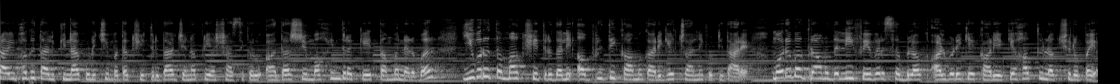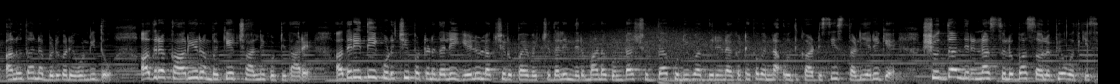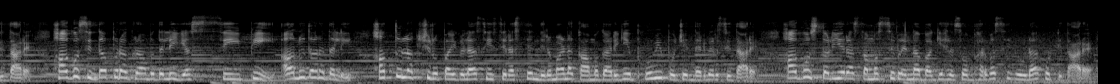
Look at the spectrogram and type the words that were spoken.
ರಾಯಭಾಗ ತಾಲೂಕಿನ ಕುಡಿಚಿ ಮತಕ್ಷೇತ್ರದ ಜನಪ್ರಿಯ ಶಾಸಕರು ಆದ ಶ್ರೀ ಮಹೇಂದ್ರ ಕೆ ತಮ್ಮನರವರ್, ಇವರು ತಮ್ಮ ಕ್ಷೇತ್ರದಲ್ಲಿ ಅಭಿವೃದ್ಧಿ ಕಾಮಗಾರಿಗೆ ಚಾಲನೆ ಕೊಟ್ಟಿದ್ದಾರೆ. ಮೊರಬ ಗ್ರಾಮದಲ್ಲಿ ಫೇವರ್ಸ್ ಬ್ಲಾಕ್ ಅಳವಡಿಕೆ ಕಾರ್ಯಕ್ಕೆ ಹತ್ತು ಲಕ್ಷ ರೂಪಾಯಿ ಅನುದಾನ ಬಿಡುಗಡೆಗೊಂಡಿದ್ದು ಅದರ ಕಾರ್ಯಾರಂಭಕ್ಕೆ ಚಾಲನೆ ಕೊಟ್ಟಿದ್ದಾರೆ. ಅದೇ ರೀತಿ ಕುಡಚಿ ಪಟ್ಟಣದಲ್ಲಿ ಏಳು ಲಕ್ಷ ರೂಪಾಯಿ ವೆಚ್ಚದಲ್ಲಿ ನಿರ್ಮಾಣಗೊಂಡ ಶುದ್ಧ ಕುಡಿಯುವ ನೀರಿನ ಘಟಕವನ್ನು ಉದ್ಘಾಟಿಸಿ ಸ್ಥಳೀಯರಿಗೆ ಶುದ್ಧ ನೀರಿನ ಸುಲಭ ಸೌಲಭ್ಯ ಒದಗಿಸಿದ್ದಾರೆ. ಹಾಗೂ ಸಿದ್ದಾಪುರ ಗ್ರಾಮದಲ್ಲಿ ಎಸ್ಸಿಪಿ ಅನುದಾನದಲ್ಲಿ ಹತ್ತು ಲಕ್ಷ ರೂಪಾಯಿಗಳ ಸಿಸಿ ರಸ್ತೆ ನಿರ್ಮಾಣ ಕಾಮಗಾರಿಗೆ ಭೂಮಿ ಪೂಜೆ ನೆರವೇರಿಸಿದ್ದಾರೆ. ಹಾಗೂ ಸ್ಥಳೀಯರ ಸಮಸ್ಯೆಗಳನ್ನ ಬಗೆಹರಿಸುವ ಭರವಸೆ ಕೂಡ ಕೊಟ್ಟಿದ್ದಾರೆ.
